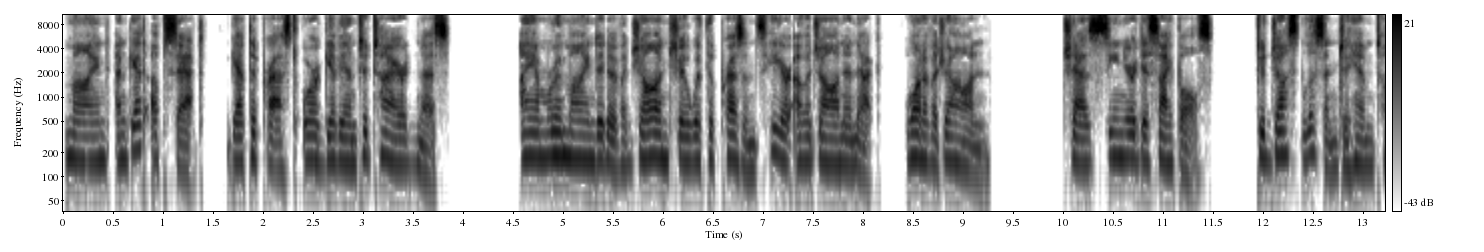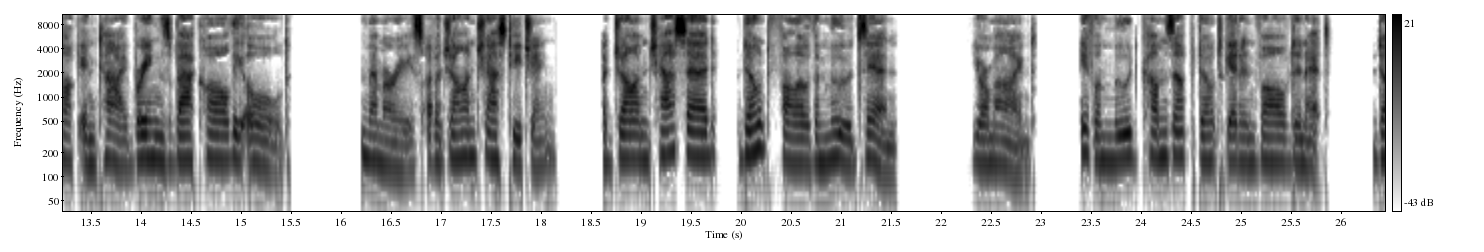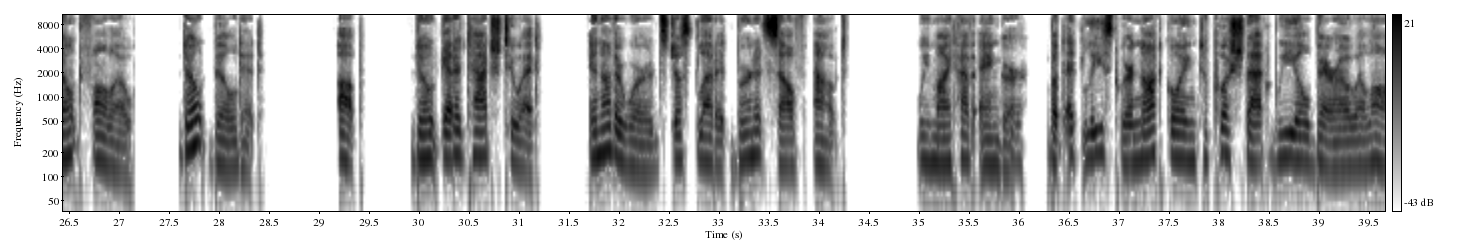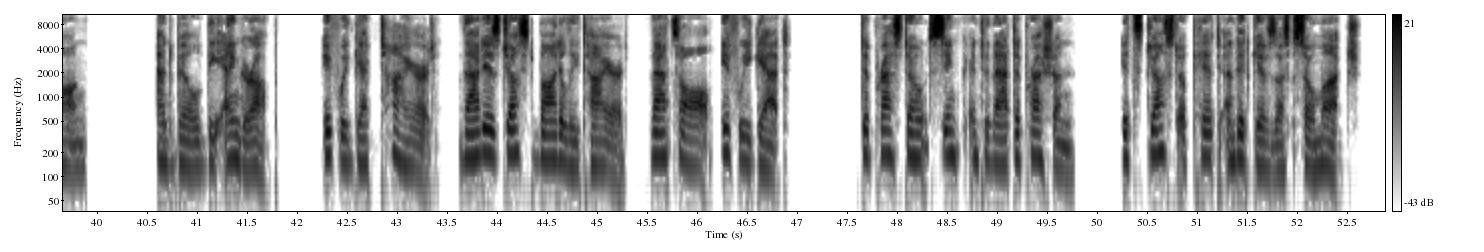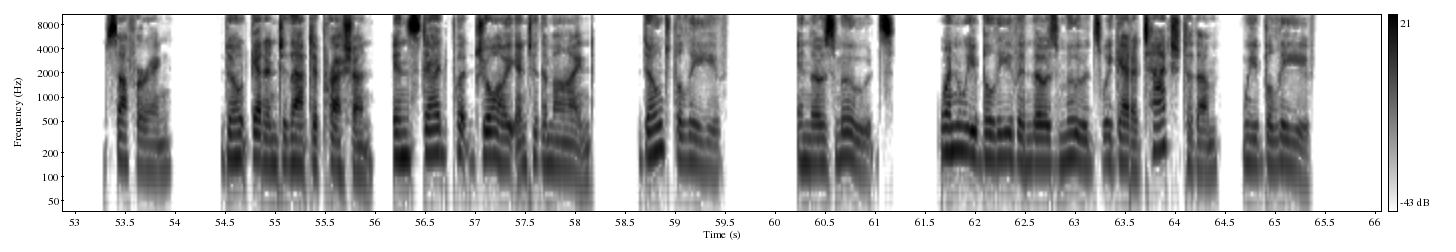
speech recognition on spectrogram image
mind and get upset, get depressed, or give in to tiredness. I am reminded of Ajahn Chah with the presence here of Ajahn Nanak, one of Ajahn Chah's senior disciples. To just listen to him talk in Thai brings back all the old memories of Ajahn Chah's teaching. Ajahn Chah said, Don't follow the moods in your mind. If a mood comes up, don't get involved in it. Don't follow. Don't build it up. Don't get attached to it. In other words, just let it burn itself out. We might have anger, but at least we're not going to push that wheelbarrow along and build the anger up. If we get tired, that is just bodily tired, that's all. If we get depressed, don't sink into that depression. It's just a pit and it gives us so much suffering. Don't get into that depression, instead, put joy into the mind. Don't believe in those moods. When we believe in those moods, we get attached to them, we believe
